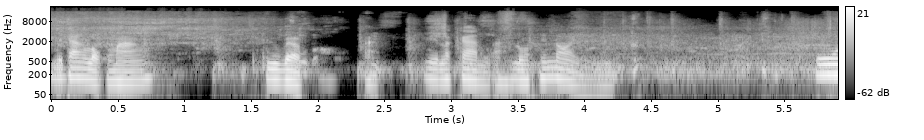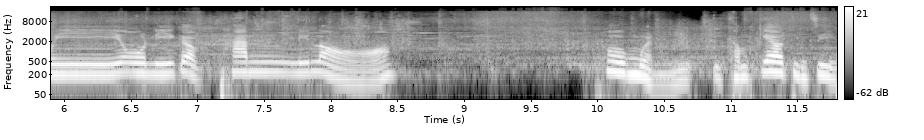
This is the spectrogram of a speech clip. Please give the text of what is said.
ไม่ดังหรอกมั้ง คือแบบ อะนี่ละกัน อะลดให้หน่อย อุ้ยโอนี้กับท่านนี่หรอโอ้เหมือนอีกคำแก้วจริง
